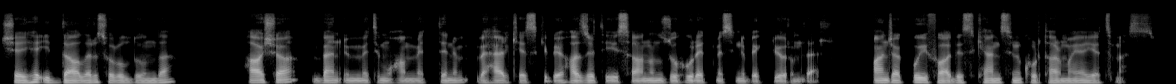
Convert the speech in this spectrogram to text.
Şeyhe iddiaları sorulduğunda, Haşa, ben ümmeti Muhammed'denim ve herkes gibi Hazreti İsa'nın zuhur etmesini bekliyorum der. Ancak bu ifadesi kendisini kurtarmaya yetmez.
